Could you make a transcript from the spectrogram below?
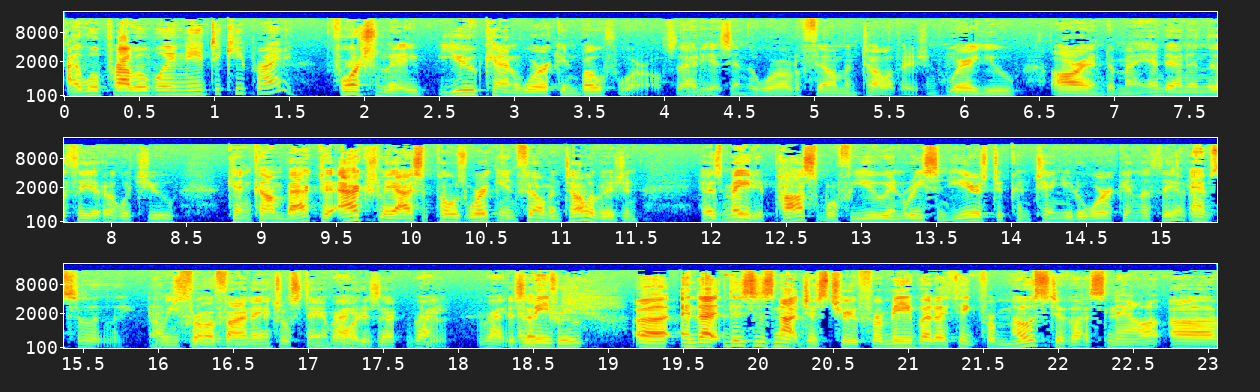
I will probably need to keep writing. Fortunately, you can work in both worlds. That is, in the world of film and television, where you are in demand, and in the theater, which you can come back to. Actually, I suppose working in film and television has made it possible for you in recent years to continue to work in the theater. Absolutely. I mean, absolutely. from a financial standpoint, right, is that right? Right. Is I that mean, true? Uh, and this is not just true for me, but I think for most of us now, uh,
